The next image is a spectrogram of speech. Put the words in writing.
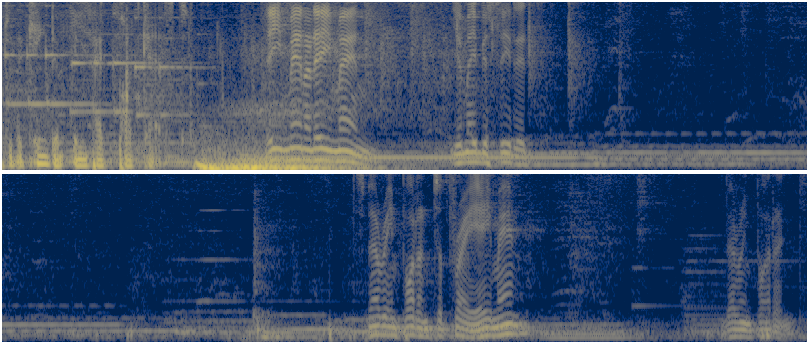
to the Kingdom Impact Podcast. Amen and amen. You may be seated. It's very important to pray. Amen. Very important.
